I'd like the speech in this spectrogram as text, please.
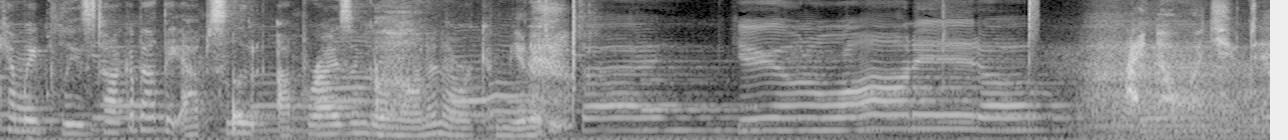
Can we please talk about the absolute uprising going on in our community? I know what you did.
